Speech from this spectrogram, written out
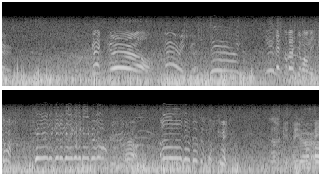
tired. Good girl. Very good. Very good. Yeah, let's go back to mommy. Come on. Good, good, good, good, good, good. Girl. Oh, go, go, go, go. Come here. Oh, good Are girl.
